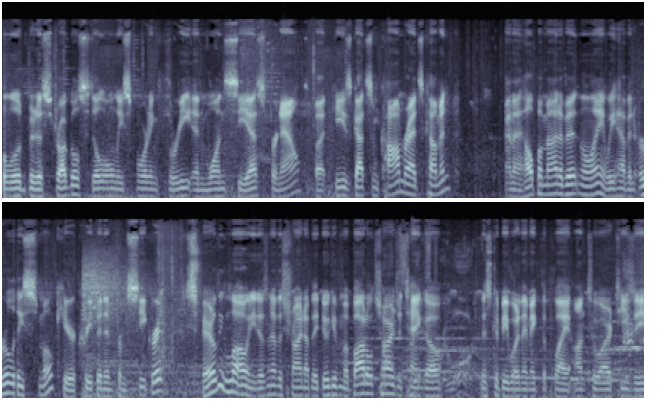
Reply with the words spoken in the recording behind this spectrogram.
A little bit of struggle, still only sporting 3 and 1 CS for now, but he's got some comrades coming. Gonna help him out a bit in the lane. We have an early smoke here creeping in from Secret. He's fairly low and he doesn't have the shrine up. They do give him a bottle charge, a tango. This could be where they make the play onto RTZ.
